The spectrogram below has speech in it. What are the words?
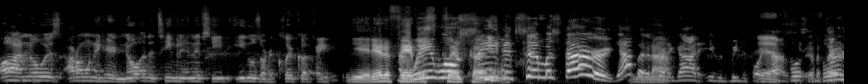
All I know is I don't want to hear no other team in the NFC. The Eagles are the clear cut favorite. Yeah, they're the favorite. We clear will cut. see December third. Y'all better Nah. pray to God the Eagles beat the 49ers. Yeah. For, December 3rd.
